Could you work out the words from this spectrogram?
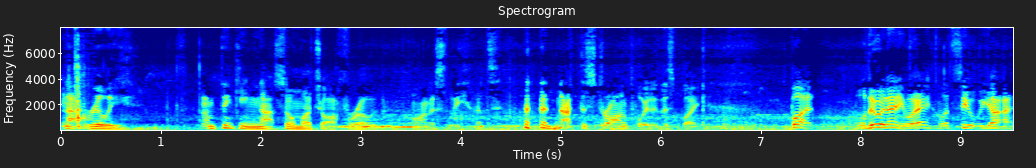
Not really. I'm thinking not so much off-road, honestly. That's not the strong point of this bike. But we'll do it anyway. Let's see what we got.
